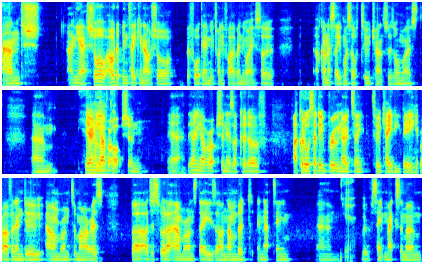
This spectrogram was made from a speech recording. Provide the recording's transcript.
and and yeah, Shaw, I would have been taking out Shaw before game week 25 anyway. So I kind of saved myself two transfers almost. Um, yeah, the only like other it. option, yeah, the only other option is I could have, I could also do Bruno to, to KDB rather than do Almiron to Mahrez. But I just feel like Almiron's days are numbered in that team. Um, yeah. With St. Maximin,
